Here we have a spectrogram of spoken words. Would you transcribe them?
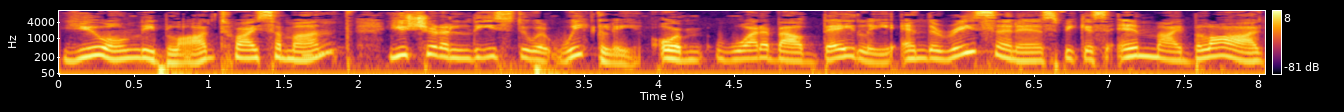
you only blog twice a month. Mm-hmm. You should at least do it weekly or what about daily? And the reason is because in my blog,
